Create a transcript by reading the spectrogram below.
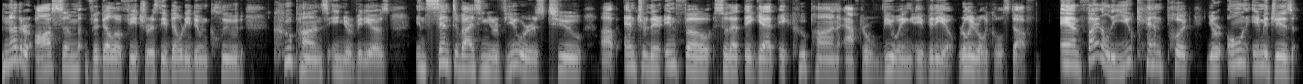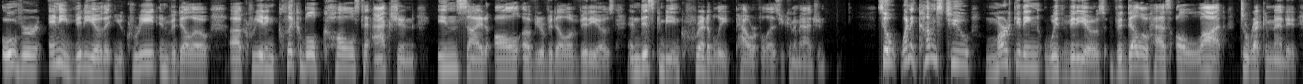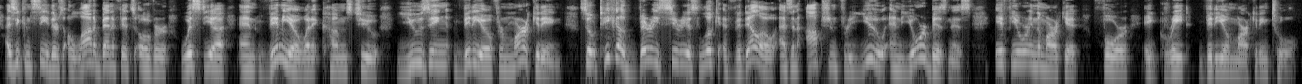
Another awesome Vidello feature is the ability to include coupons in your videos, incentivizing your viewers to uh, enter their info so that they get a coupon after viewing a video. Really, really cool stuff. And finally, you can put your own images over any video that you create in Vidello, uh, creating clickable calls to action inside all of your Vidello videos. And this can be incredibly powerful, as you can imagine. So when it comes to marketing with videos, Vidello has a lot to recommend it. As you can see, there's a lot of benefits over Wistia and Vimeo when it comes to using video for marketing. So take a very serious look at Vidello as an option for you and your business if you are in the market for a great video marketing tool.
